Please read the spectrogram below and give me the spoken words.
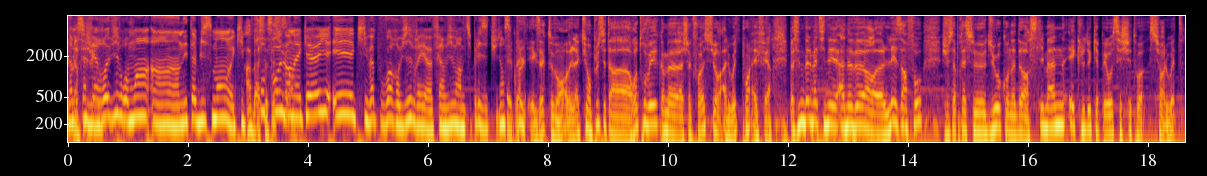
Non, mais Merci ça fait Julie. revivre au moins un établissement euh, qui Ah bah, propose un accueil et qui va pouvoir revivre et euh, faire vivre un petit peu les étudiants. C'est Eh ben, cool. Exactement. L'actu en plus est à retrouver comme à chaque fois sur alouette.fr. Passez une belle matinée à 9h les infos. Juste après ce duo qu'on adore, Slimane et Clue de Capéo, c'est chez toi sur Alouette.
